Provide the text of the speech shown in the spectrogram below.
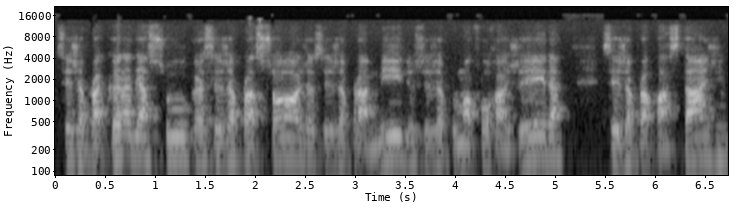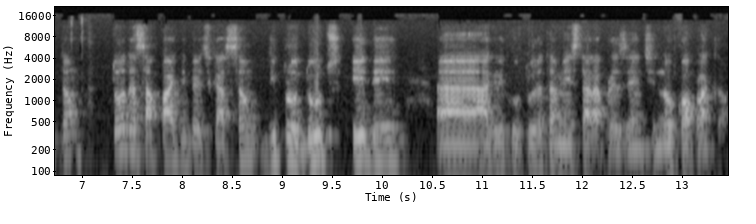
seja para cana-de-açúcar, seja para soja, seja para milho, seja para uma forrageira, seja para pastagem. Então, toda essa parte de diversificação de produtos e de uh, agricultura também estará presente no Coplacão.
